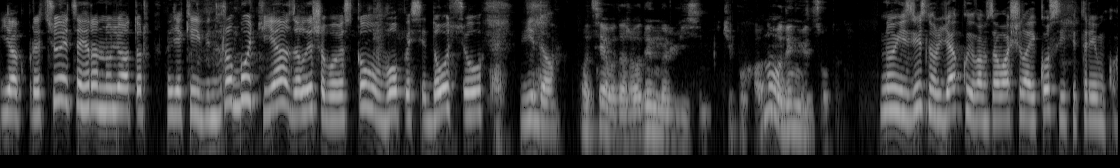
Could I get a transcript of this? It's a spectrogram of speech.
як працює цей гранулятор, який він в роботі, я залишу обов'язково в описі до цього відео. Оце даже 1,08. Чепуха. Ну, 1%. Ну і звісно, дякую вам за ваші лайкоси і підтримку.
